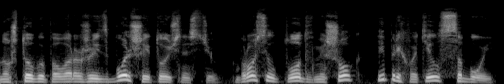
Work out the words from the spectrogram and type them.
Но чтобы поворожить с большей точностью, бросил плод в мешок и прихватил с собой.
